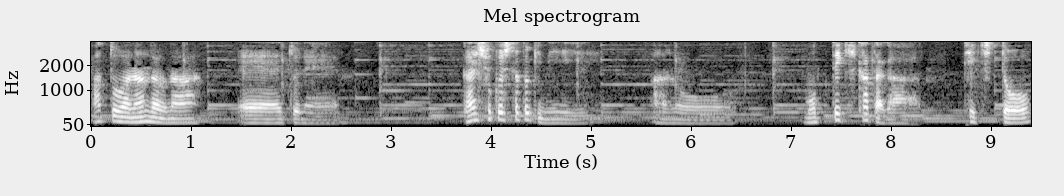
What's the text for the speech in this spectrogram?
あとは何だろうなえー、っとね外食した時にあの持ってき方が適当。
